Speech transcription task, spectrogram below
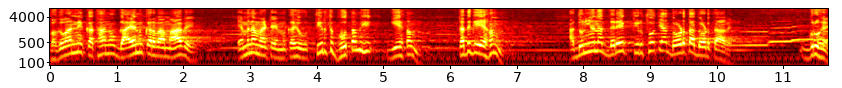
ભગવાનની કથાનું ગાયન કરવામાં આવે, એમના માટે એમ કહ્યું, તીર્થભૂતમ હિ ગેહમ, તદગેહમ. આ દુનિયાના દરેક તીર્થો ત્યાં દોડતા દોડતા આવે. ગૃહે.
